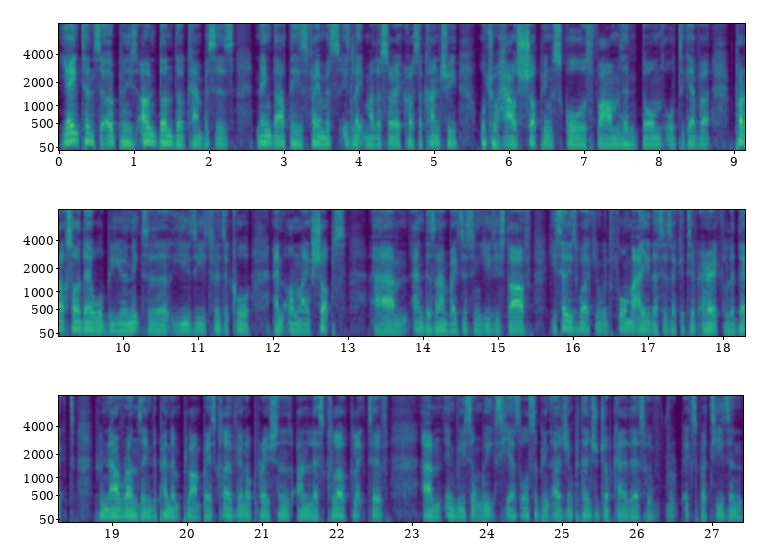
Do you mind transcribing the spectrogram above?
Ye intends to open his own Donda campuses named after his famous, his late mother, sorry, across the country, which will house shopping, schools, farms, and dorms all together. Products sold there will be unique to the Yeezy's physical and online shops um, and designed by existing Yeezy staff. He said he's working with former Adidas executive Eric Liedtke, who now runs an independent plant-based clothing operations Unless Collective. Um, in recent weeks, he has also been urging potential job candidates with expertise in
